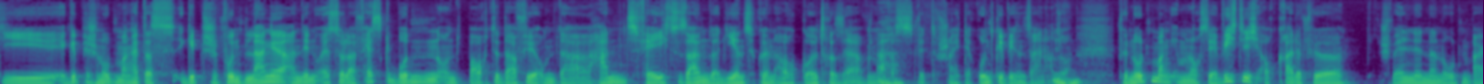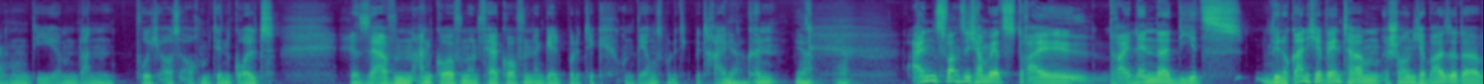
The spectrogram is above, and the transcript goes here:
die ägyptische Notenbank hat das ägyptische Pfund lange an den US-Dollar festgebunden und brauchte dafür, um da handelsfähig zu sein und agieren zu können, auch Goldreserven. Und das wird wahrscheinlich der Grund gewesen sein. Also mhm. für Notenbanken immer noch sehr wichtig, auch gerade für Schwellenländer-Notenbanken, die ähm, dann durchaus auch mit den Goldreserven, Ankäufen und Verkäufen in Geldpolitik und Währungspolitik betreiben ja. können. Ja, ja. 21 haben wir jetzt drei, drei Länder, die jetzt wir noch gar nicht erwähnt haben. Erstaunlicherweise, da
